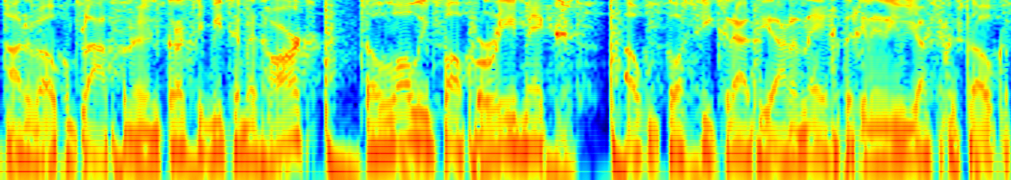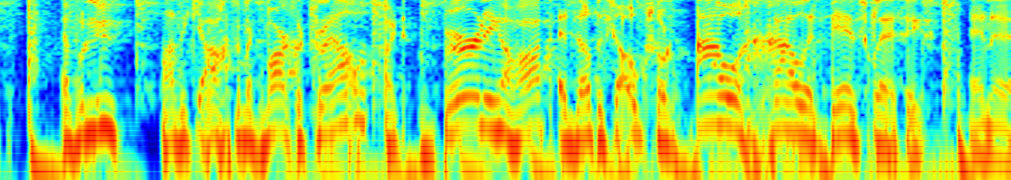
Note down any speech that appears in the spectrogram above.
hadden we ook een plaat van hun. Krusty Pizza met Heart. De Lollipop Remix. Ook een klassieker uit de jaren 90 in een nieuw jasje gestoken. En voor nu laat ik je achter met Marco Trell met Burning Hot. En dat is ook zo'n oude, gouden dance classics. En uh,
